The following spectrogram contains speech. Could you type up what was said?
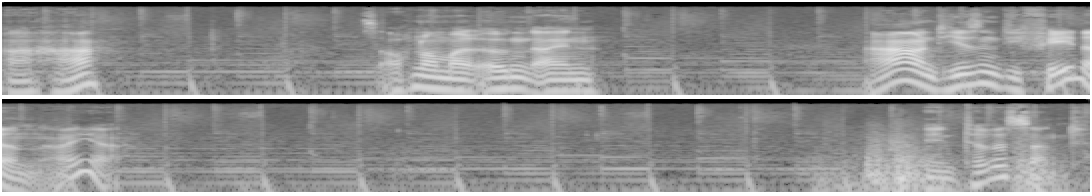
Aha. Ist auch nochmal irgendein... Ah, und hier sind die Federn. Ah ja. Interessant.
